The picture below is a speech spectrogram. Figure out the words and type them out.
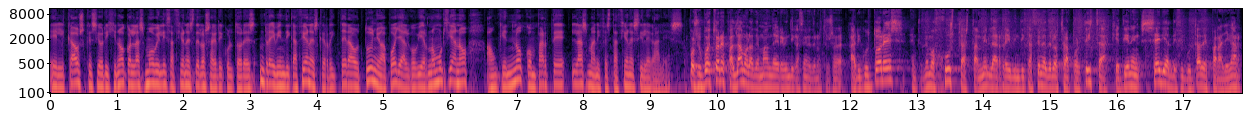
el caos que se originó con las movilizaciones de los agricultores. Reivindicaciones que reitera Ortuño apoya al Gobierno murciano, aunque no comparte las manifestaciones ilegales. Por supuesto, respaldamos las demandas y reivindicaciones de nuestros agricultores. Entendemos justas también las reivindicaciones de los transportistas que tienen serias dificultades para llegar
